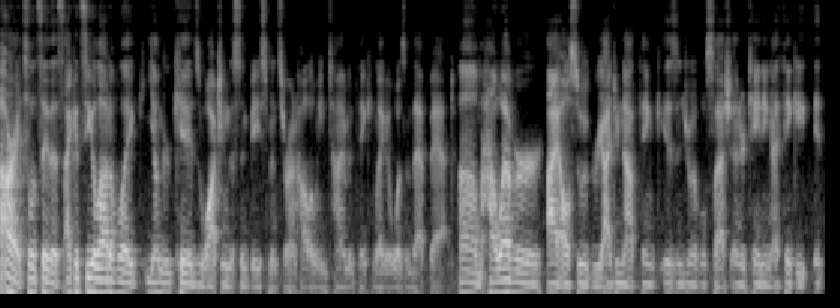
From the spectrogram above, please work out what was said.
All right, so let's say this. I could see a lot of like younger kids watching this in basements around Halloween time and thinking like it wasn't that bad. Um, however, I also agree. I do not think is enjoyable slash entertaining. I think it, it,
